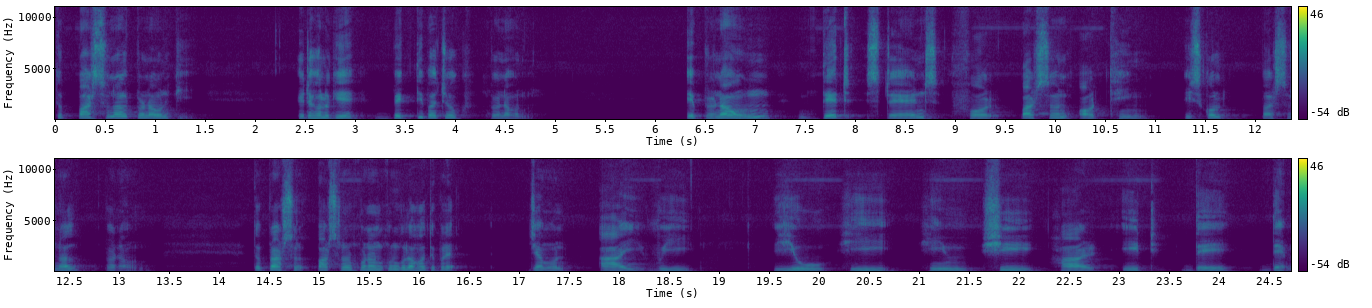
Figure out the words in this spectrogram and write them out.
তো পার্সোনাল প্রোনাউন কি? এটা হলো গিয়ে ব্যক্তিবাচক pronoun a pronoun that stands for person or thing is called personal pronoun তো পার্সোনাল প্রোনাউন কোনগুলো হতে পারে? যেমন I we you he him she her it they them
